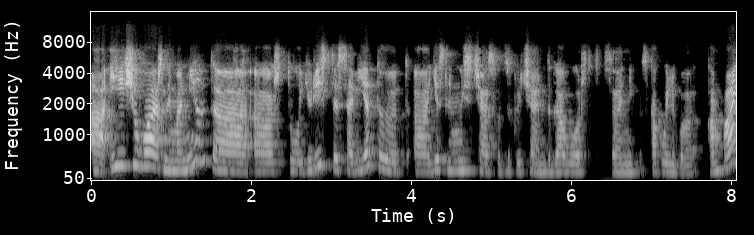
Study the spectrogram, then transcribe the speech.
А, и еще важный момент, а, что юристы советуют, а, если мы сейчас вот заключаем договор с, с какой-либо компанией,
